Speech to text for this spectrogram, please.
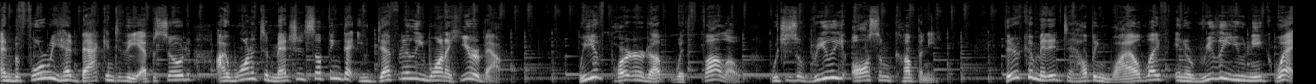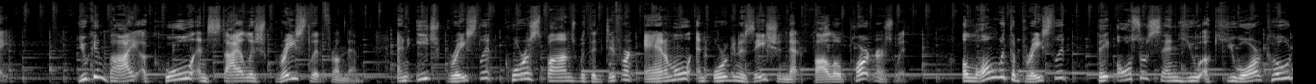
And before we head back into the episode, I wanted to mention something that you definitely want to hear about. We have partnered up with Fahlo which is a really awesome company. They're committed to helping wildlife in a really unique way. You can buy a cool and stylish bracelet from them, and each bracelet corresponds with a different animal and organization that Fahlo partners with. Along with the bracelet, they also send you a QR code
